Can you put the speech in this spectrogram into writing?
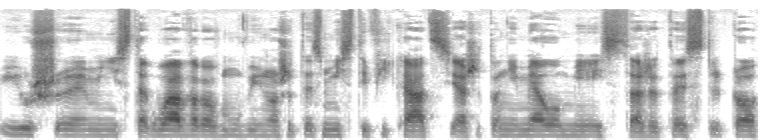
już minister Ławrow mówi, no, że to jest mistyfikacja, że to nie miało miejsca, że to jest tylko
